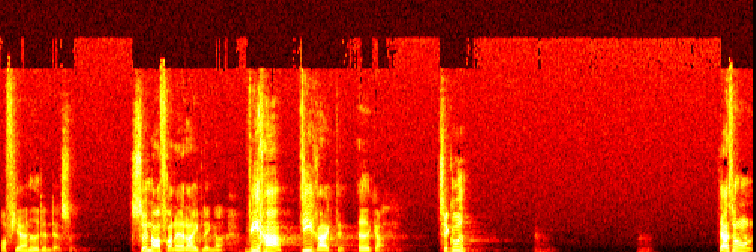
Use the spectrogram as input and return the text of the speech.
og fjernede den der synd. Syndoffrene er der ikke længere. Vi har direkte adgang til Gud. Der er sådan nogle,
